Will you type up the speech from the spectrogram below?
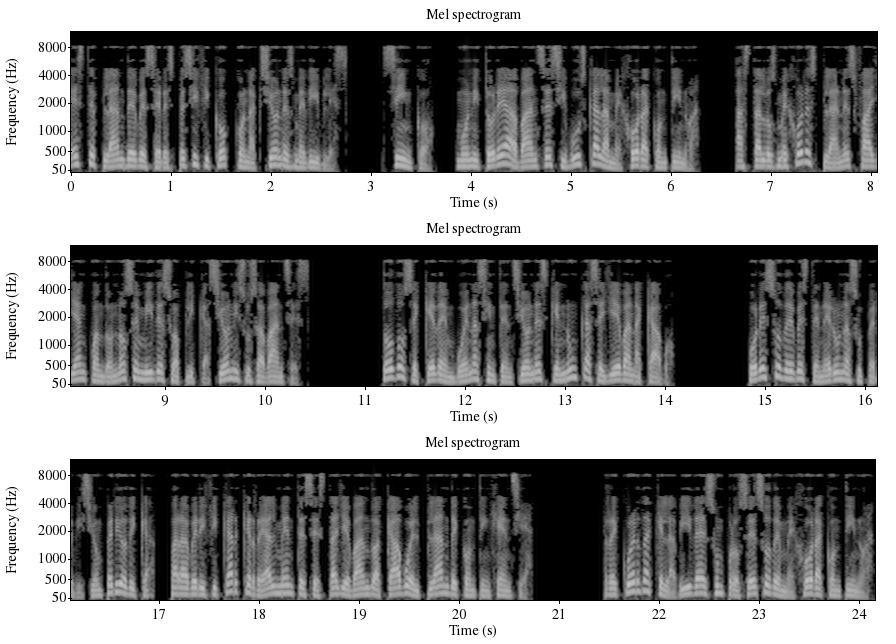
Este plan debe ser específico, con acciones medibles. 5. Monitorea avances y busca la mejora continua. Hasta los mejores planes fallan cuando no se mide su aplicación y sus avances. Todo se queda en buenas intenciones que nunca se llevan a cabo. Por eso debes tener una supervisión periódica, para verificar que realmente se está llevando a cabo el plan de contingencia. Recuerda que la vida es un proceso de mejora continua.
